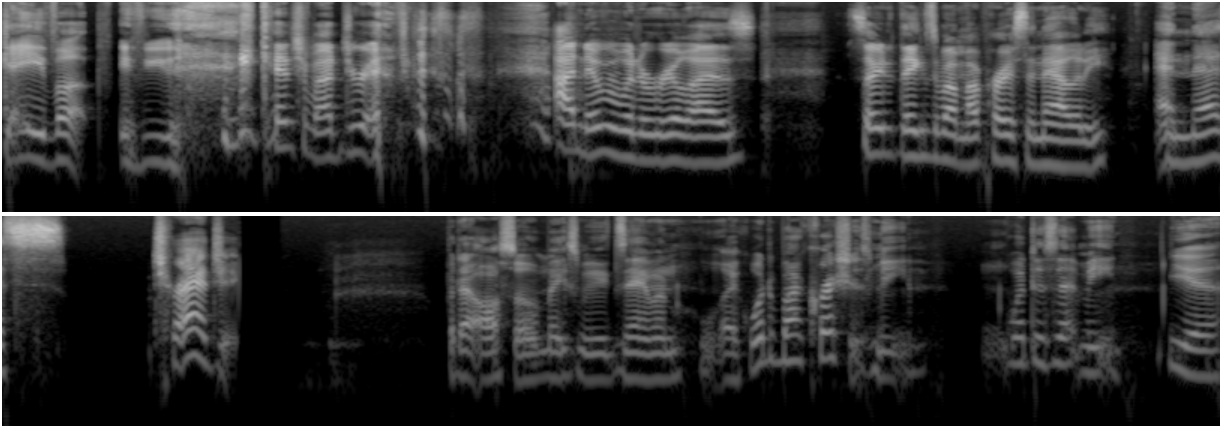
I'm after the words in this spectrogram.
gave up, if you catch my drift, I never would have realized certain things about my personality, and that's tragic. But that also makes me examine, like, what do my crushes mean? What does that mean? Yeah,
